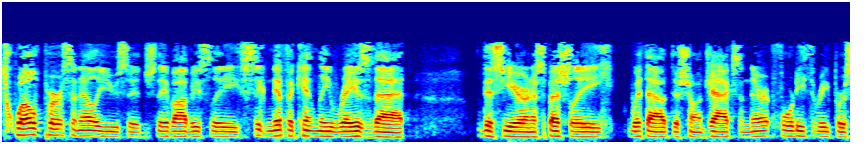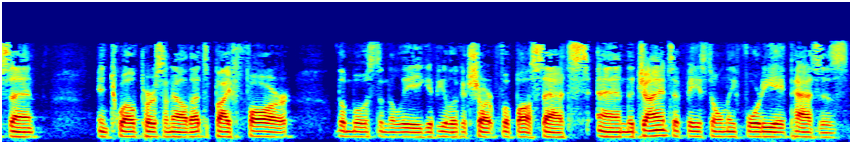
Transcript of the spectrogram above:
12 personnel usage, they've obviously significantly raised that this year, and especially without DeSean Jackson. They're at 43% in 12 personnel. That's by far the most in the league if you look at sharp football stats. And the Giants have faced only 48 passes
